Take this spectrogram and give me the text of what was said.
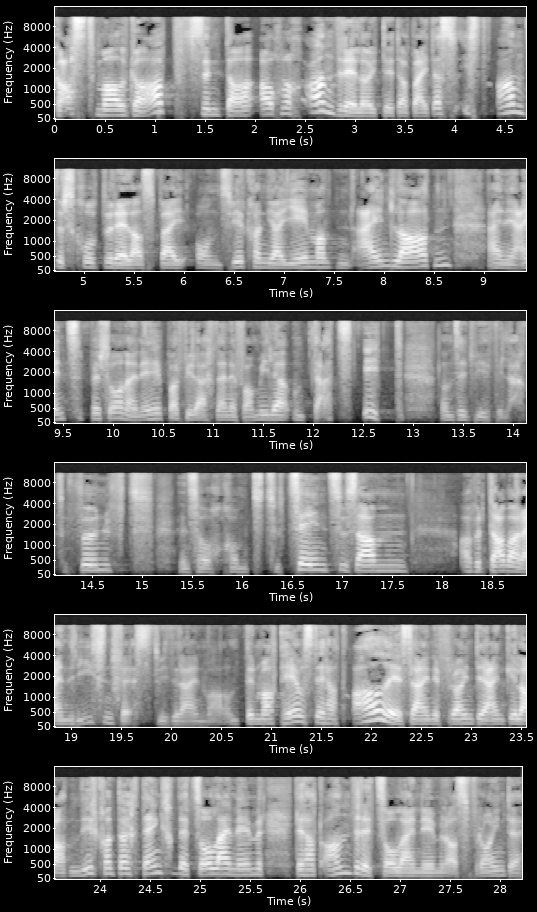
Gastmahl gab, sind da auch noch andere Leute dabei. Das ist anders kulturell als bei uns. Wir können ja jemanden einladen, eine Einzelperson, ein Ehepaar, vielleicht eine Familie und that's it. Dann sind wir vielleicht zu fünft, wenn es hochkommt, zu zehn zusammen aber da war ein Riesenfest wieder einmal. Und der Matthäus, der hat alle seine Freunde eingeladen. Und ihr könnt euch denken, der Zolleinnehmer, der hat andere Zolleinnehmer als Freunde.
